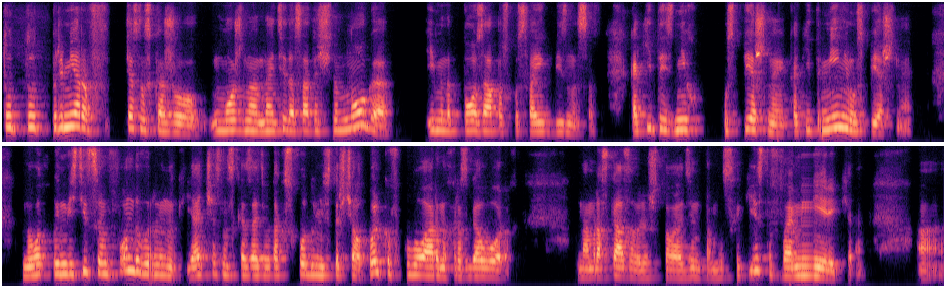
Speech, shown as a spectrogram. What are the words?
тут, тут примеров, честно скажу, можно найти достаточно много именно по запуску своих бизнесов. Какие-то из них успешные, какие-то менее успешные. Но вот по инвестициям в фондовый рынок я, честно сказать, вот так сходу не встречал, только в кулуарных разговорах. Нам рассказывали, что один там из хоккеистов в Америке а,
